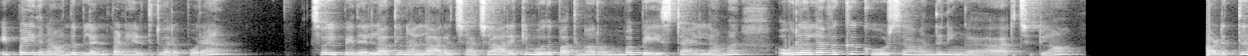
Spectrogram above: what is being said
இப்போ இதை நான் வந்து பிளெண்ட் பண்ணி எடுத்துகிட்டு வர போகிறேன் ஸோ இப்போ இது எல்லாத்தையும் நல்லா அரைச்சாச்சு. அரைக்கும் போது பார்த்திங்கன்னா ரொம்ப பேஸ்ட்டாக இல்லாமல் ஓரளவுக்கு கோர்ஸாக வந்து நீங்கள் அரைச்சிக்கலாம். அடுத்து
